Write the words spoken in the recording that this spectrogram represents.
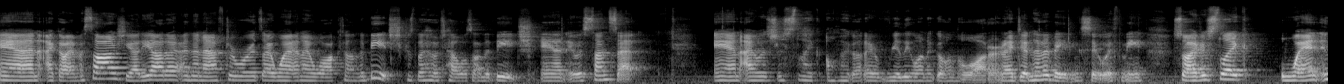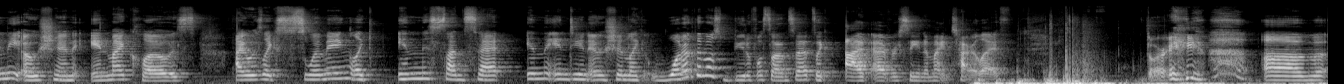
and I got a massage, yada yada. And then afterwards I went and I walked on the beach because the hotel was on the beach and it was sunset and I was just like, oh my god, I really want to go in the water. And I didn't have a bathing suit with me. So I just like went in the ocean in my clothes. I was like swimming like in the sunset in the Indian Ocean, like one of the most beautiful sunsets like I've ever seen in my entire life. Sorry. um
